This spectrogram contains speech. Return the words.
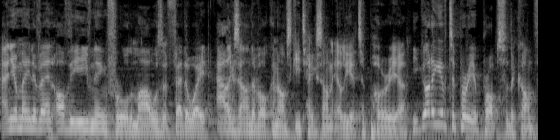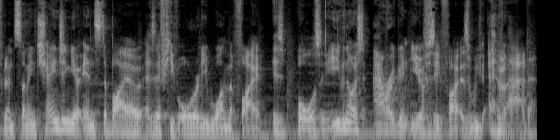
And your main event of the evening for all the marbles at featherweight, Alexander Volkanovski takes on Ilya Topuria. You gotta give Topuria props for the confidence. I mean, changing your Insta bio as if you've already won the fight is ballsy. Even the most arrogant UFC fighters we've ever had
